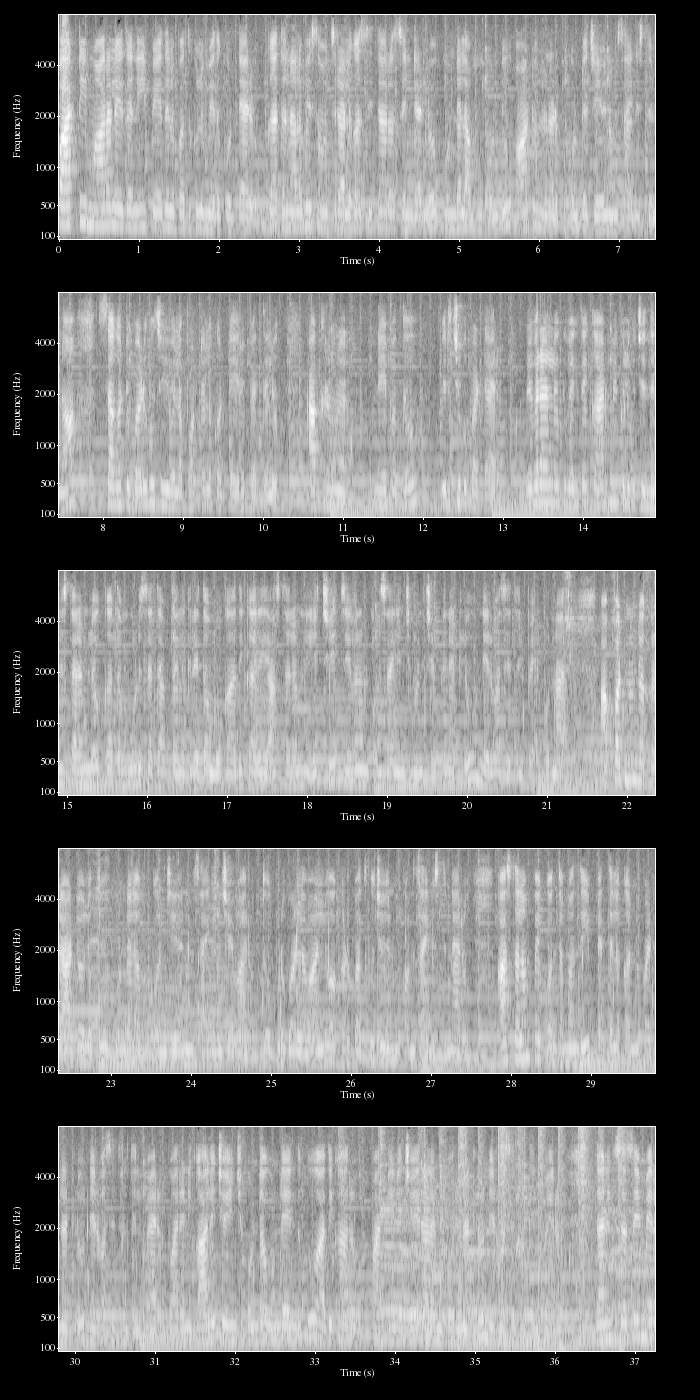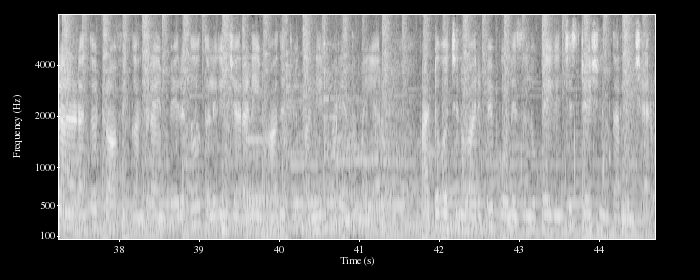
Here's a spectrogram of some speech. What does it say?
Party మారలేదని పేదల బతుకుల మీద కొట్టారు. గత నలభై సంవత్సరాలుగా సితారా సెంటర్లో కుండలు అమ్ముకుంటూ ఆటోలు నడుపుకుంటూ జీవనం సాగిస్తున్న సగటు బడుగు జీవుల పొట్టలు కొట్టారు పెద్దలు. అక్రమ నేపథ్యం విరుచుకుపడ్డారు. వివరాల్లోకి వెళ్తే కార్మికులకు చెందిన స్థలంలో గత మూడు శతాబ్దాల క్రితం ఒక అధికారి ఆ స్థలంని ఇచ్చి జీవనం కొనసాగించమని చెప్పినట్లు నిర్వాసితులు పేర్కొన్నారు. అప్పటి నుండి అక్కడ ఆటోలకు కుండలు అమ్ముకొని జీవనం సాగించేవారు. తోపుడు బళ్ళ వాళ్ళు అక్కడ బతుకు జీవనం కొనసాగిస్తున్నారు. ఆ స్థలంపై కొంతమంది పెద్దల కన్ను పడినట్లు నిర్వాసితులు తెలిపారు. వారిని ఖాళీ చేయించకుండా ఉండేందుకు అధికార పార్టీలో చేరాలని కోరినట్లు నిర్వాసితులు తెలిపారు. దానికి ససేమేర అనడంతో ట్రాఫిక్ అంతరాయం పేరుతో తొలగించారని బాధితులు కన్నీరు పర్యంతం అడ్డు వచ్చిన వారిపై పోలీసులను ఉపయోగించి స్టేషన్కు తరలించారు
